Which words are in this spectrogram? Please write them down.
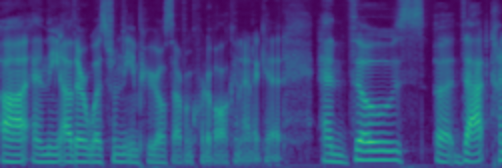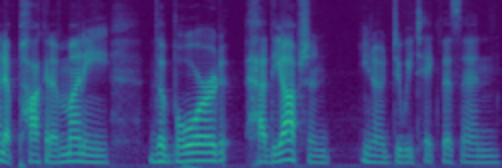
uh, and the other was from the Imperial Sovereign Court of All Connecticut. And those, uh, that kind of pocket of money, the board had the option. You know, do we take this and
